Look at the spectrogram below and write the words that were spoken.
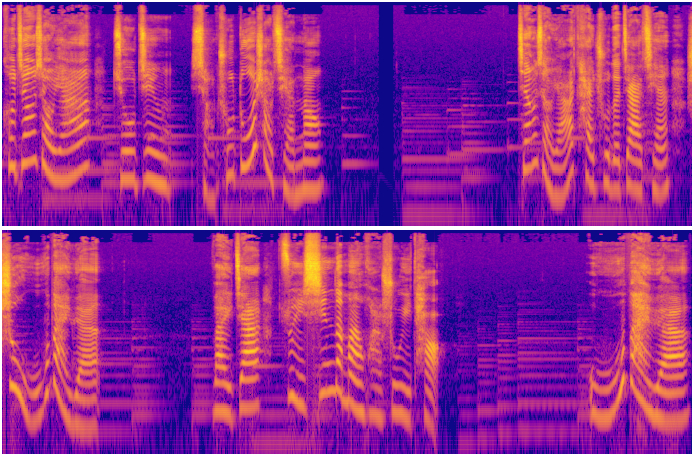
可姜小牙究竟想出多少钱呢？姜小牙开出的价钱是五百元，外加最新的漫画书一套。五百元，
